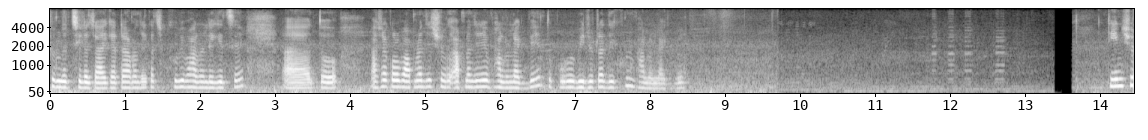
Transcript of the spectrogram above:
সুন্দর ছিল জায়গাটা, আমাদের কাছে খুবই ভালো লেগেছে। তো আশা করব আপনাদের সঙ্গে, আপনাদের ভালো লাগবে। তো পুরো ভিডিওটা দেখুন, ভালো লাগবে। তিনশো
